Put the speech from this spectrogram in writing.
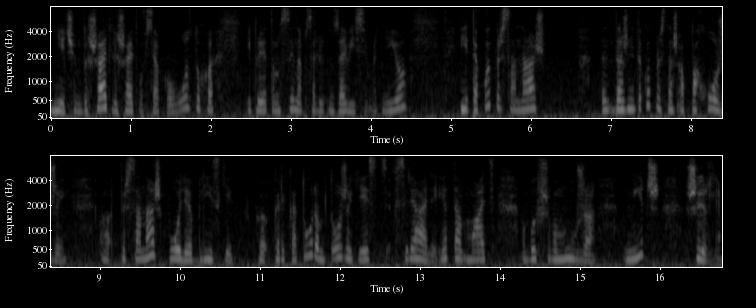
нечем дышать, лишает его всякого воздуха, и при этом сын абсолютно зависим от нее. И такой персонаж, э, даже не такой персонаж, а похожий э, персонаж, более близкий к карикатурам, тоже есть в сериале. Это мать бывшего мужа Мидж Ширли.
